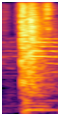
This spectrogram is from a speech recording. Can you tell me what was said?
Bye.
